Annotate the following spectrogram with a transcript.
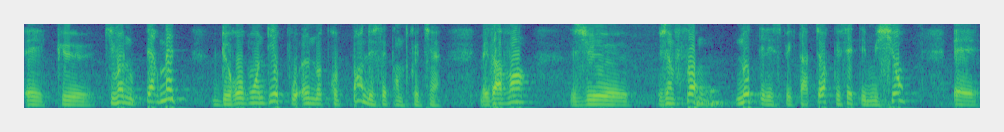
et qui va nous permettre de rebondir pour un autre pan de cet entretien. Mais avant, j'informe nos téléspectateurs que cette émission est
